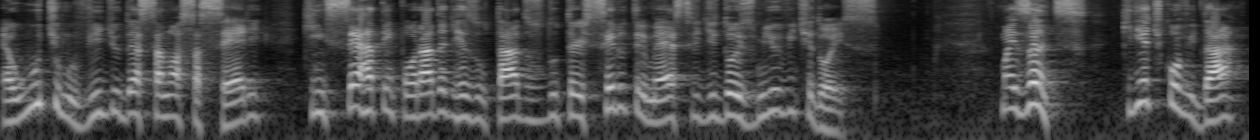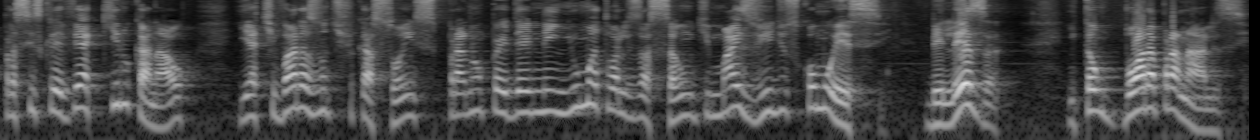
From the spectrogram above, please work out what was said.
é o último vídeo dessa nossa série que encerra a temporada de resultados do terceiro trimestre de 2022. Mas antes, queria te convidar para se inscrever aqui no canal e ativar as notificações para não perder nenhuma atualização de mais vídeos como esse, beleza? Então bora para análise.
